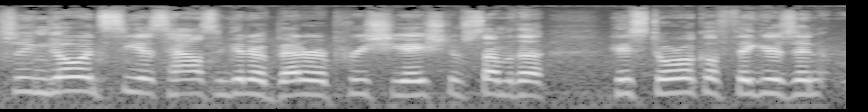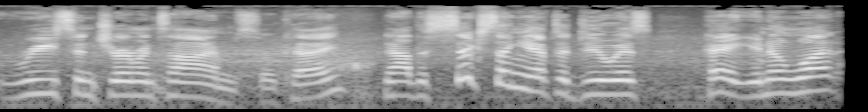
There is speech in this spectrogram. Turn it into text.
So you can go and see his house and get a better appreciation of some of the historical figures in recent German times, okay? Now the sixth thing you have to do is, hey, you know what?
